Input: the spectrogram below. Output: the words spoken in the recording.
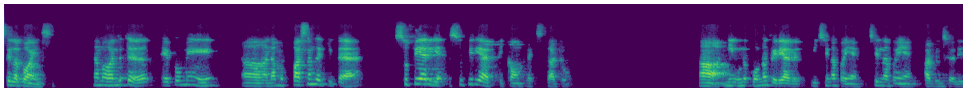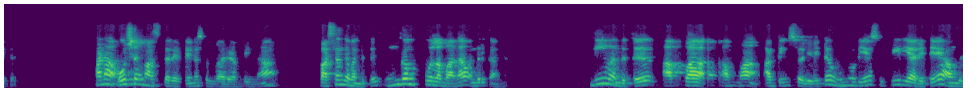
சில பாயிண்ட்ஸ் நம்ம வந்துட்டு எப்பவுமே நம்ம பசங்க கிட்ட சுப்பீரியர் சுப்பீரியாரிட்டி காம்ப்ளெக்ஸ் காட்டுவோம். ஆஹ் நீ உனக்கு ஒன்றும் தெரியாது. நீ சின்ன பையன் சின்ன பையன் அப்படின்னு சொல்லிட்டு. ஆனா ஓஷோ மாஸ்டர் என்ன சொல்வாரு அப்படின்னா பசங்க வந்துட்டு உங்க மூலமா தான் வந்திருக்காங்க. நீ வந்துட்டு அப்பா அம்மா அப்படின்னு சொல்லிட்டு உன்னுடைய சுப்பீரியாரிட்டியை அவங்க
